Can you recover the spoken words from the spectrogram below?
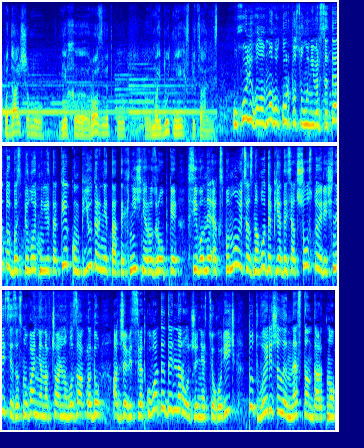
в подальшому в їх розвитку, в майбутній їх спеціальності. У холі головного корпусу університету безпілотні літаки, комп'ютерні та технічні розробки. Всі вони експонуються з нагоди 56-ї річниці заснування навчального закладу. Адже відсвяткувати день народження цьогоріч тут вирішили нестандартно.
